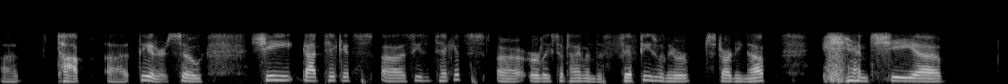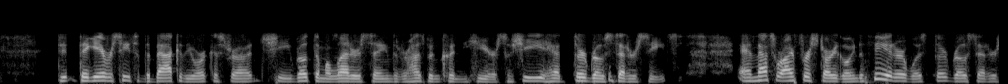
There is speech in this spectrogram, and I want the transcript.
uh, top uh, theaters. So she got tickets, uh, season tickets, uh, early sometime in the 50s when they were starting up, and she. Uh, they gave her seats at the back of the orchestra. She wrote them a letter saying that her husband couldn't hear, so she had third row center seats, and that's where I first started going to theater was third row center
